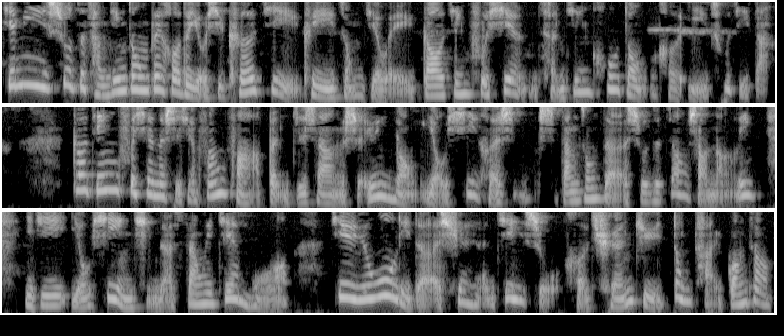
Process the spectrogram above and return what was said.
揭秘数字藏经洞背后的游戏科技，可以总结为高精复现、沉浸互动和一触即达。高精复现的实现方法，本质上是运用游戏和史当中的数字照扫能力，以及游戏引擎的三维建模。基于物理的渲染技术和全局动态光照，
